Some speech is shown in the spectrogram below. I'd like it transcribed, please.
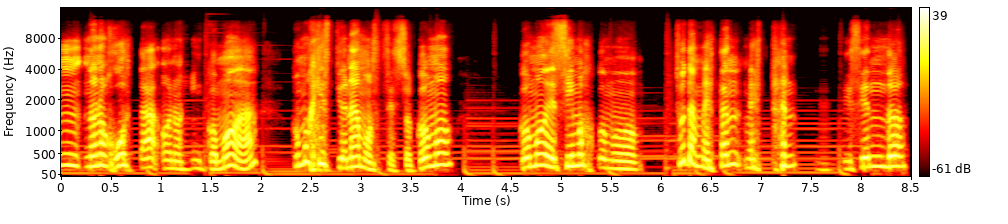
mm, no nos gusta o nos incomoda, ¿cómo gestionamos eso? ¿Cómo, cómo decimos como, chuta, me están, me están diciendo,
